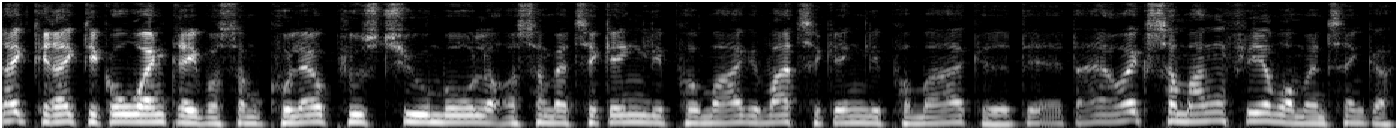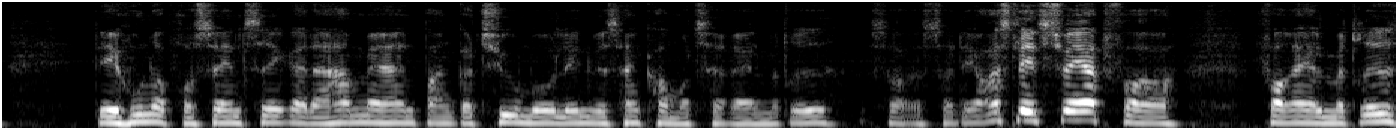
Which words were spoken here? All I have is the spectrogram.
rigtig, rigtig gode angriber, som kunne lave plus 20 mål, og som er tilgængelig på markedet, var tilgængelig på markedet. Det, der er jo ikke så mange flere, hvor man tænker, det er 100% sikkert, at ham med, han banker 20 mål ind, hvis han kommer til Real Madrid. Så, så det er også lidt svært for, for Real Madrid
